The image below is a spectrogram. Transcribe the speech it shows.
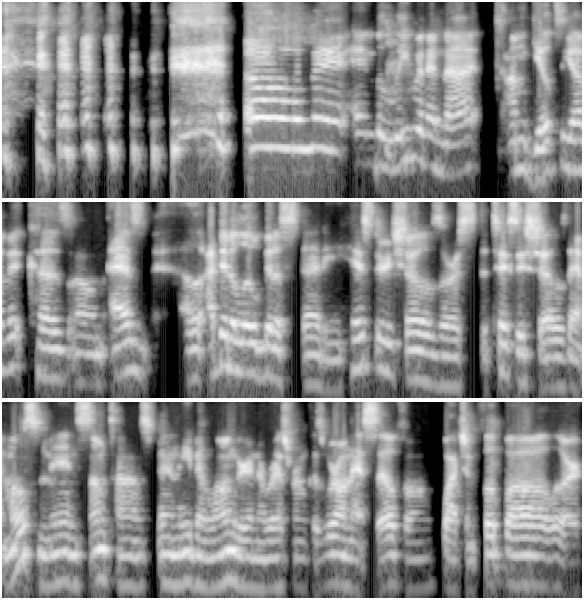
oh man! And believe it or not, I'm guilty of it because um, as uh, I did a little bit of study, history shows or statistics shows that most men sometimes spend even longer in the restroom because we're on that cell phone watching football or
